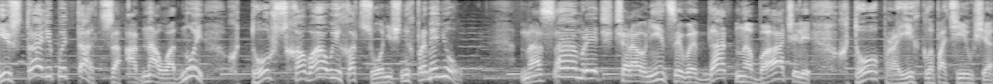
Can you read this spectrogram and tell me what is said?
і сталі пытацца адна ў адной, хто ж схаваў іх ад сонечных прамянёў. Насамрэч чараўніцы выдатна бачылі, хто пра іх клапаціўся,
